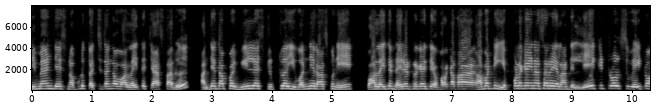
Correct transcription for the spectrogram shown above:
డిమాండ్ చేసినప్పుడు ఖచ్చితంగా వాళ్ళైతే చేస్తారు. అంతే తప్ప వీళ్ళే స్క్రిప్ట్లో ఇవన్నీ రాసుకుని వాళ్ళైతే డైరెక్టర్గా అయితే ఎవరు కదా? కాబట్టి ఎప్పటికైనా సరే ఇలాంటి లేకి ట్రోల్స్ వేయటం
